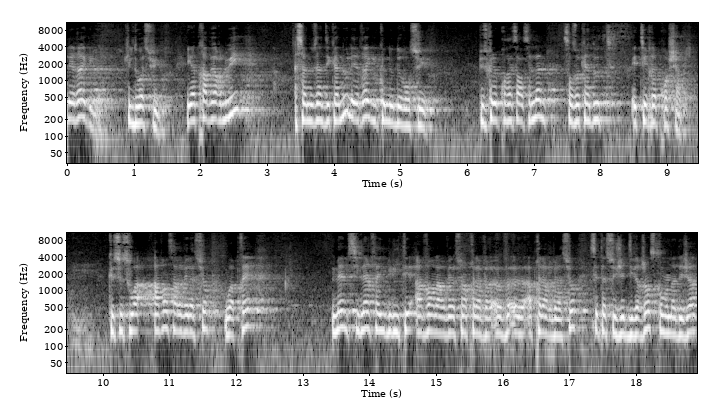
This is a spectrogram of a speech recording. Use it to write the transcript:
les règles qu'il doit suivre. Et à travers lui, ça nous indique à nous les règles que nous devons suivre. Puisque le prophète sallam, sans aucun doute, est irréprochable. Que ce soit avant sa révélation ou après, même si l'infaillibilité avant la révélation, après la, euh, après la révélation, c'est un sujet de divergence comme on a déjà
